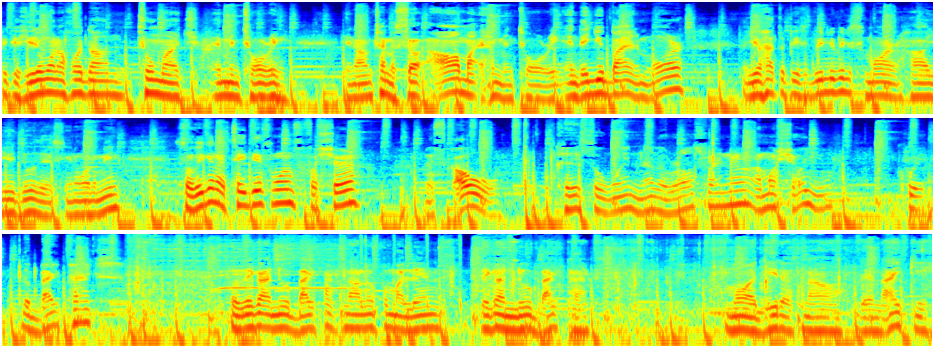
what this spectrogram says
Because you don't want to hold on too much inventory. You know, I'm trying to sell all my inventory. And then you buy more. You have to be really, really smart how you do this. You know what I mean? So we're gonna take this one for sure. Let's go. Okay, so we're in another Ross right now. I'm gonna show you quick the backpacks. So they got new backpacks now. Look for my lens. They got new backpacks. More Adidas now. They're Nike.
